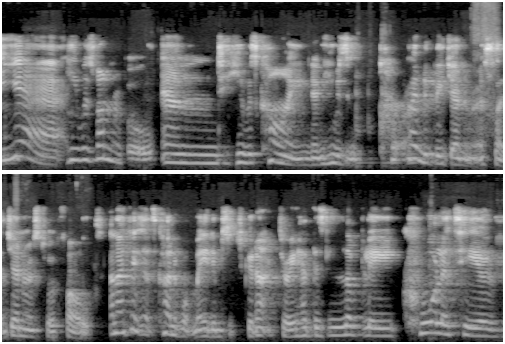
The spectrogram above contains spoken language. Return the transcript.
Yeah, he was vulnerable and he was kind and he was incredibly generous, like generous to a fault. And I think that's kind of what made him such a good actor. He had this lovely quality of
